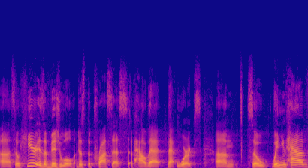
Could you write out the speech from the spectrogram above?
Uh, so here is a visual, of just the process of how that, that works. Um, so when you have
